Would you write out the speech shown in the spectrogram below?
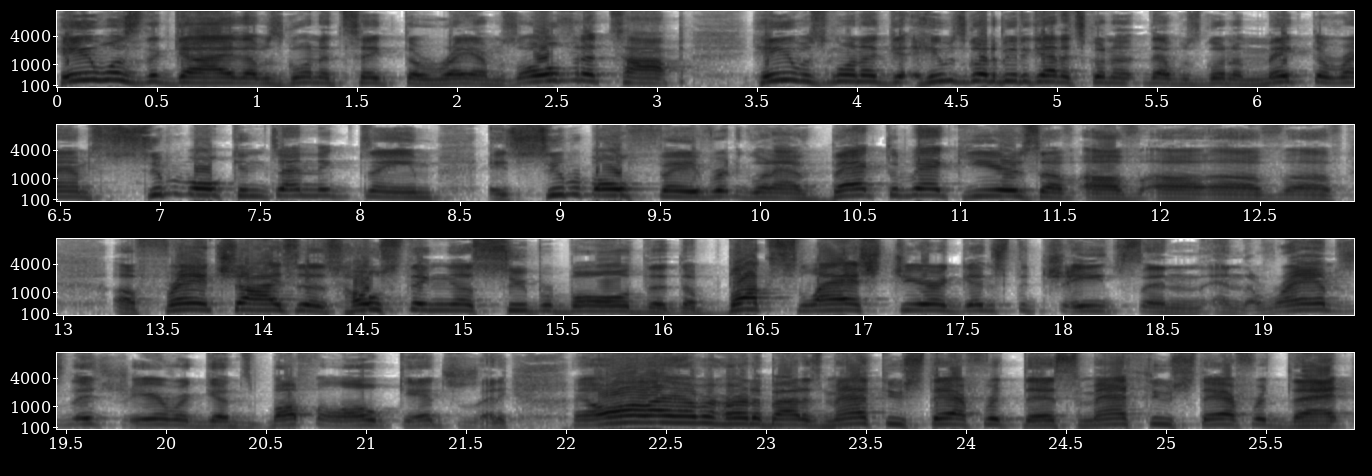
he was the guy that was going to take the Rams over the top. He was going to get, he was going to be the guy that's going to that was going to make the Rams Super Bowl contending team, a Super Bowl favorite, going to have back to back years of of of of, of franchises hosting a Super Bowl. The the Bucks last year against the Chiefs and and the Rams this year against Buffalo, Kansas City. And all I ever heard about is Matthew Stafford this, Matthew Stafford that.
